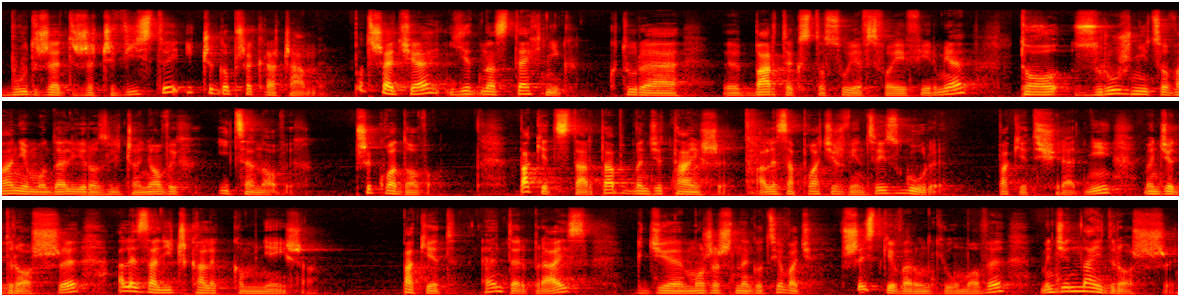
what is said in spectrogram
budżet rzeczywisty i czy go przekraczamy. Po trzecie, jedna z technik, które Bartek stosuje w swojej firmie, to zróżnicowanie modeli rozliczeniowych i cenowych. Przykładowo, pakiet startup będzie tańszy, ale zapłacisz więcej z góry. Pakiet średni będzie droższy, ale zaliczka lekko mniejsza. Pakiet enterprise, gdzie możesz negocjować wszystkie warunki umowy, będzie najdroższy.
